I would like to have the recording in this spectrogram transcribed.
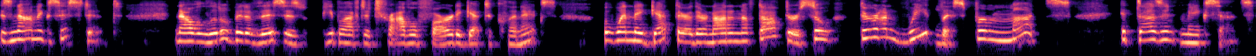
is non existent. Now, a little bit of this is people have to travel far to get to clinics, but when they get there, there are not enough doctors. So they're on wait lists for months. It doesn't make sense.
